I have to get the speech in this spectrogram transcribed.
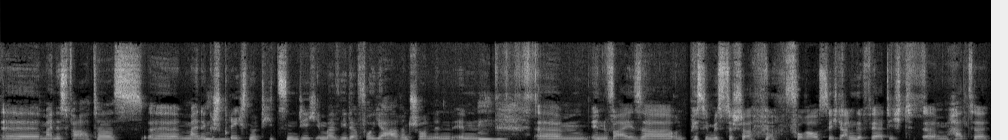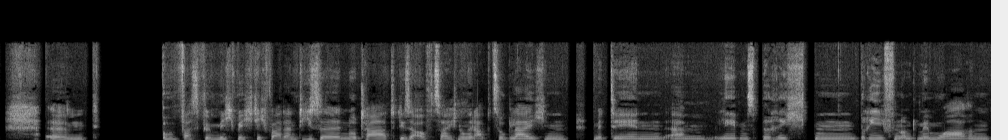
äh, meines Vaters, äh, meine mhm. Gesprächsnotizen, die ich immer wieder vor Jahren schon in, in, mhm. ähm, in weiser und pessimistischer Voraussicht angefertigt ähm, hatte. Was für mich wichtig war, dann diese Notate, diese Aufzeichnungen abzugleichen mit den ähm, Lebensberichten, Briefen und Memoiren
